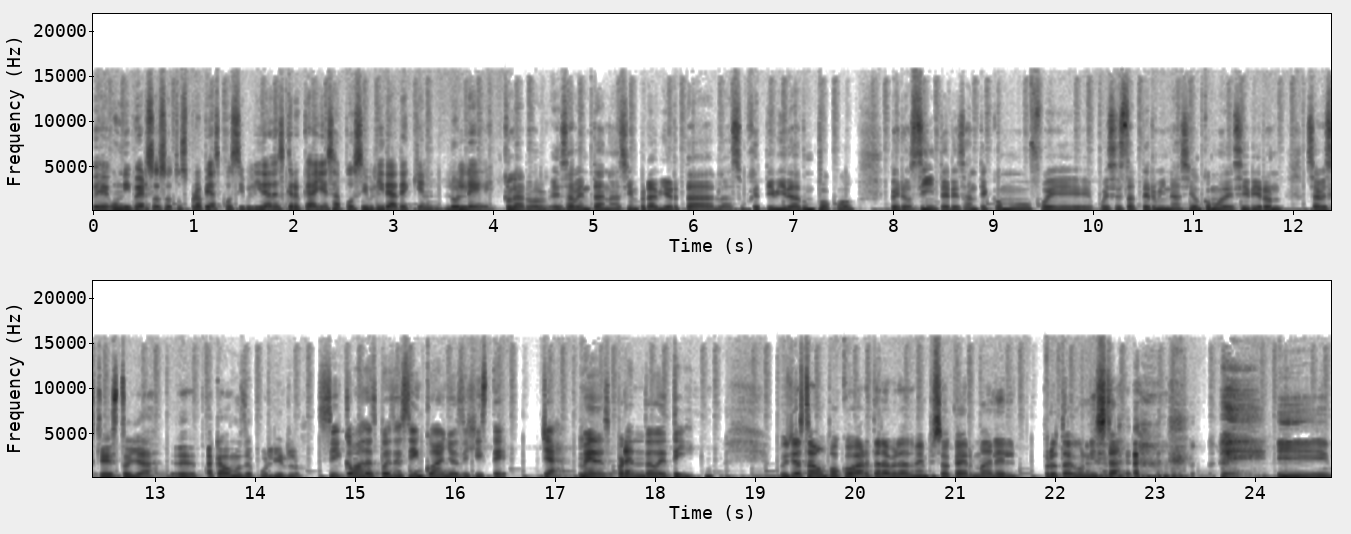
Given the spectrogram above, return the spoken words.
eh, universos o tus propias posibilidades, creo que hay esa posibilidad de quien lo lee. Claro, esa ventana siempre abierta a la subjetividad un poco, pero sí interesante cómo fue pues esta terminación, cómo decidieron, sabes que esto ya, eh, acabamos de pulirlo. Sí, como después de cinco años dijiste, ya, me desprendo de ti. Pues ya estaba un poco harta, la verdad me empezó a caer mal el protagonista. y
